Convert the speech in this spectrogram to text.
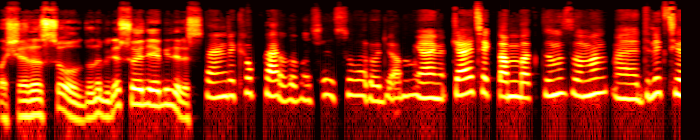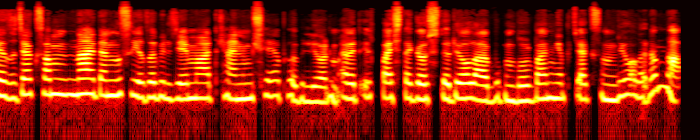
başarısı olduğunu bile söyleyebiliriz. Bence çok fazla başarısı var hocam. Yani gerçekten baktığınız zaman e, dilekçe yazacaksam nereden nasıl yazabileceğimi artık kendim şey yapabiliyorum. Evet ilk başta gösteriyorlar bunu buradan yapacaksın diyorlar ama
